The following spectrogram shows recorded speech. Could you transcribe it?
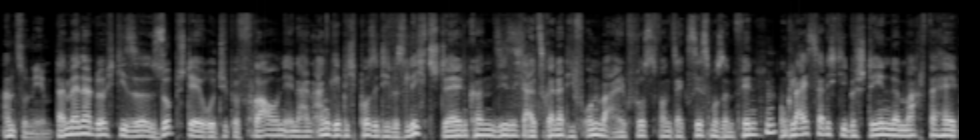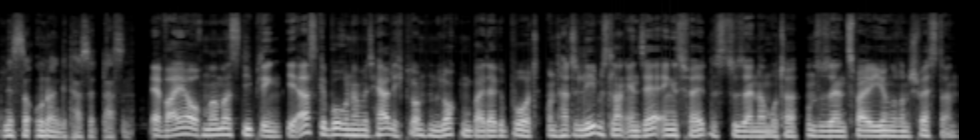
anzunehmen. Da Männer durch diese Substereotype Frauen in ein angeblich positives Licht stellen, können sie sich als relativ unbeeinflusst von Sexismus empfinden und gleichzeitig die bestehenden Machtverhältnisse unangetastet lassen. Er war ja auch Mamas Liebling, ihr Erstgeborener mit herrlich blonden Locken bei der Geburt und hatte lebenslang ein sehr enges Verhältnis zu seiner Mutter und zu seinen zwei jüngeren Schwestern.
